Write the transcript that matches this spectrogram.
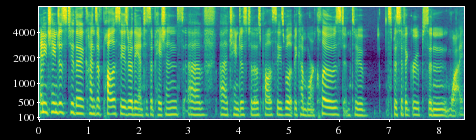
any changes to the kinds of policies or the anticipations of changes to those policies. Will it become more closed into specific groups and why.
